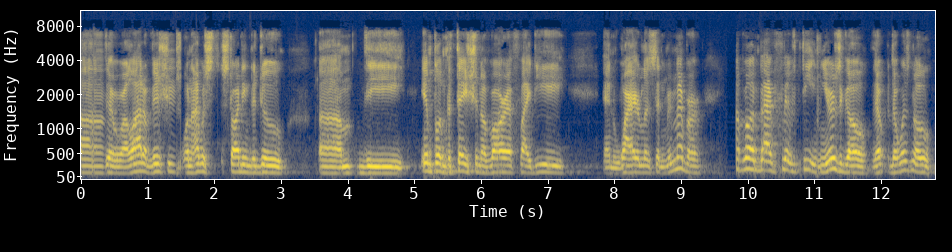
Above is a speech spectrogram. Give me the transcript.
Uh, there were a lot of issues when I was starting to do um, the implementation of RFID and wireless. And remember, going back 15 years ago, there, there was no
